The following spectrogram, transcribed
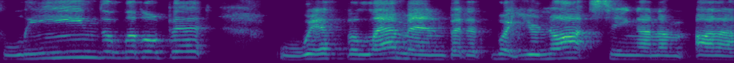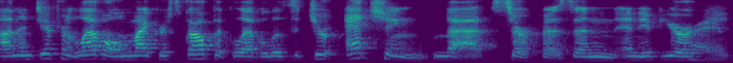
cleaned a little bit with the lemon. But what you're not seeing on a, on a, on a different level, a microscopic level, is that you're etching that surface. And, and if you're Right.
